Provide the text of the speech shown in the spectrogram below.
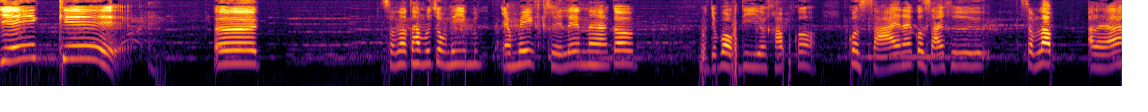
เย้เคเออสำหรับท่านผู้ชมที่ยังไม่เคยเล่นนะฮะก็ผมจะบอกดีครับ ก็กดซ้ายนะ กดซ้ายคือสำหรับอะไรนะ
